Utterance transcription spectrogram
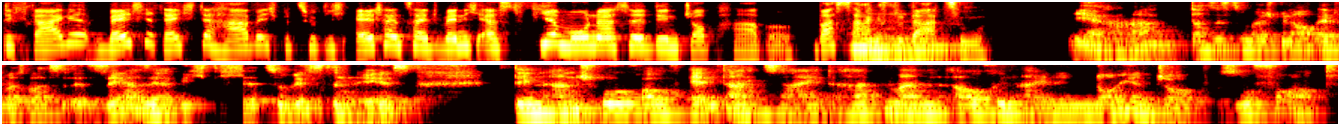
die Frage, welche Rechte habe ich bezüglich Elternzeit, wenn ich erst vier Monate den Job habe? Was sagst mhm. du dazu? Ja, das ist zum Beispiel auch etwas, was sehr, sehr wichtig zu wissen ist den Anspruch auf Elternzeit hat man auch in einem neuen Job sofort,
